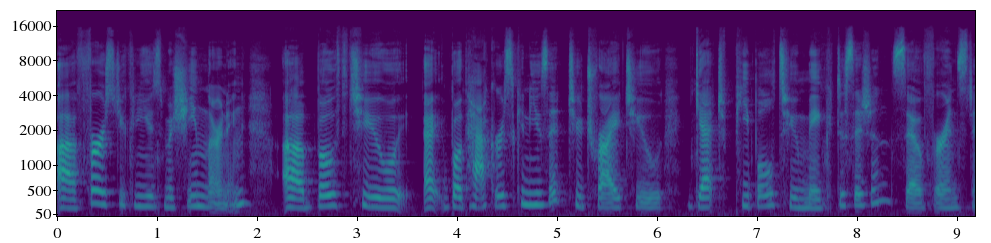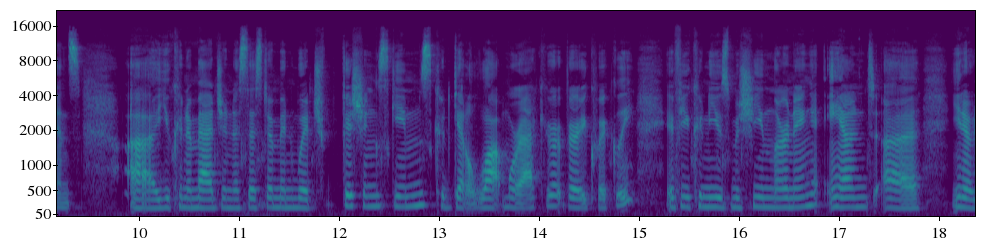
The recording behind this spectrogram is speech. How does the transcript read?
Uh, first, you can use machine learning, uh, both to uh, both hackers can use it to try to get people to make decisions. So, for instance, uh, you can imagine a system in which phishing schemes could get a lot more accurate very quickly if you can use machine learning and uh, you know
